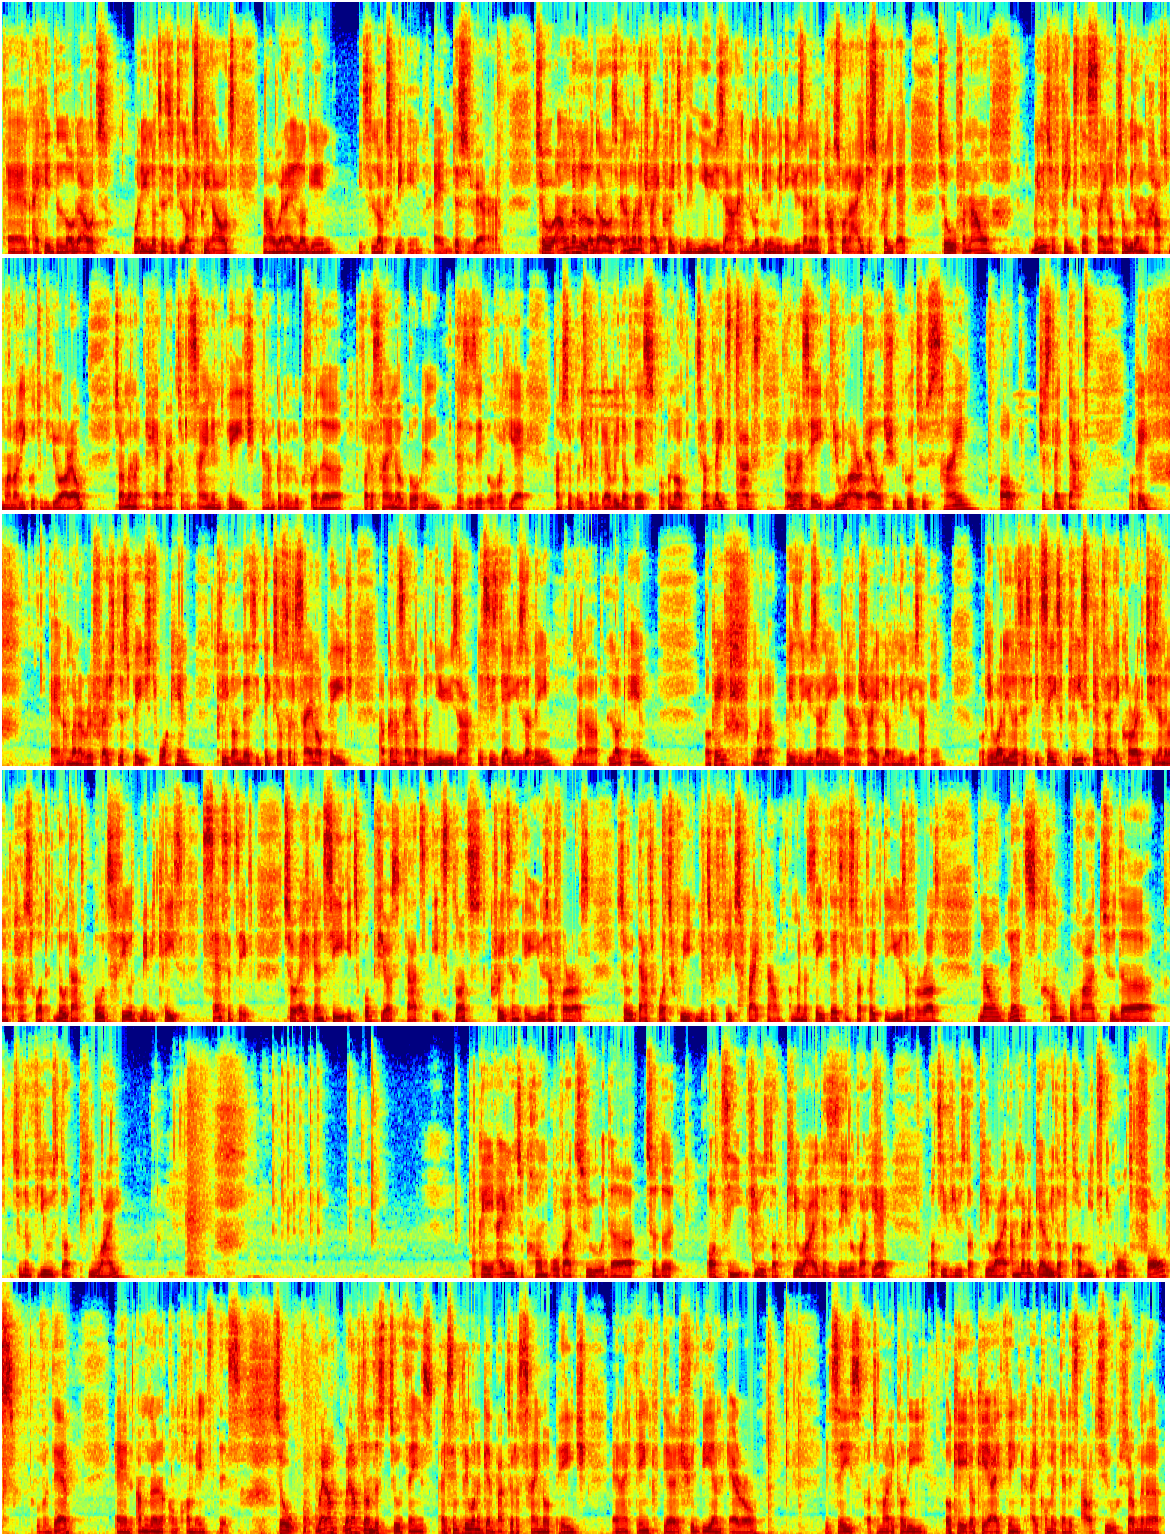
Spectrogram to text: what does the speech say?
and I hit the logout what do you notice? It logs me out. Now when I log in it locks me in and this is where I am. So I'm gonna log out and I'm gonna try creating a new user and logging in with the username and password I just created. So for now we need to fix the sign up so we don't have to manually go to the URL so I'm gonna head back to the sign in page and I'm gonna look for the for the sign up button. This is it over here. I'm simply gonna get rid of this open up templates tags and I'm gonna say URL should go to sign up just like that. Okay and I'm going to refresh this page it's working click on this it takes us to the sign up page. I'm going to sign up a new user. This is their username. I'm going to log in okay i'm gonna paste the username and i'm try logging the user in. Okay what do you notice? It says please enter a correct username and password. Note that both field may be case sensitive. So as you can see it's obvious that it's not creating a user for us. So that's what we need to fix right now. I'm gonna save this. It's not creating the user for us. Now let's come over to the to the views.py okay i need to come over to the to the views.py this is it over here views.py i'm gonna get rid of commit equal to false over there and i'm gonna uncomment this. So when i'm when i've done these two things i simply want to get back to the sign up page and i think there should be an error. It says automatically okay okay i think i commented this out too so i'm gonna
